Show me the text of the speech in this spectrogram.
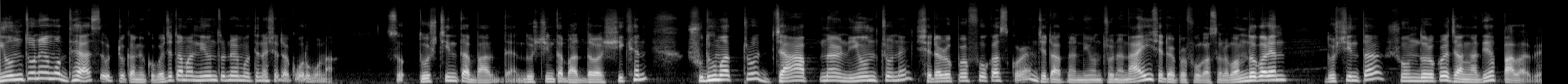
নিয়ন্ত্রণের মধ্যে আছে ওটুক আমি করব। যেটা আমার নিয়ন্ত্রণের মধ্যে না সেটা করব না। সো দুশ্চিন্তা বাদ দেন, দুশ্চিন্তা বাদ দেওয়া শিখেন। শুধুমাত্র যা আপনার নিয়ন্ত্রণে সেটার উপর ফোকাস করেন, যেটা আপনার নিয়ন্ত্রণে নাই সেটার উপর ফোকাস করা বন্ধ করেন। দুশ্চিন্তা সুন্দর করে জানলা দিয়ে পালাবে।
